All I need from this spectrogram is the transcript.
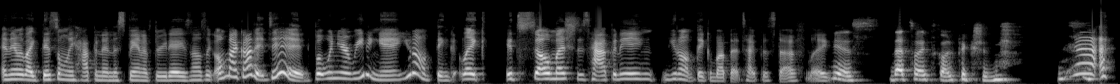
and they were like this only happened in a span of 3 days and I was like oh my god it did. But when you're reading it you don't think like it's so much that's happening you don't think about that type of stuff like yes that's why it's called fiction. Yeah.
